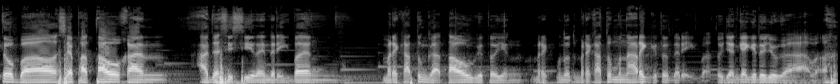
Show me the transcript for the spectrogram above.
gitu bal. Siapa tahu kan ada sisi lain dari Iqbal yang mereka tuh nggak tahu gitu yang mereka menurut mereka tuh menarik gitu dari Iqbal tuh. Jangan kayak gitu juga bal.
